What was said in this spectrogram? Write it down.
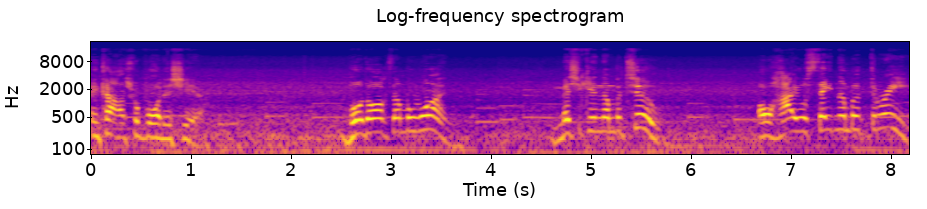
in college football this year. Bulldogs number one, Michigan number two, Ohio State number three,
